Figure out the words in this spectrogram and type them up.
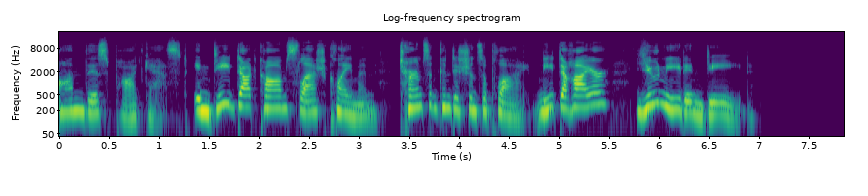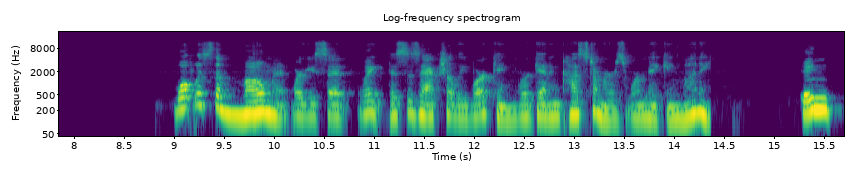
on this podcast. Indeed.com slash Claman. Terms and conditions apply. Need to hire? You need Indeed. What was the moment where you said, wait, this is actually working? We're getting customers, we're making money? In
